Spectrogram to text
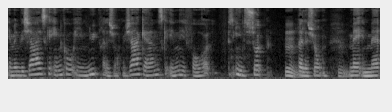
jamen hvis jeg skal indgå i en ny relation, hvis jeg gerne skal ende i et forhold, altså i en sund mm. relation mm. med en mand,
